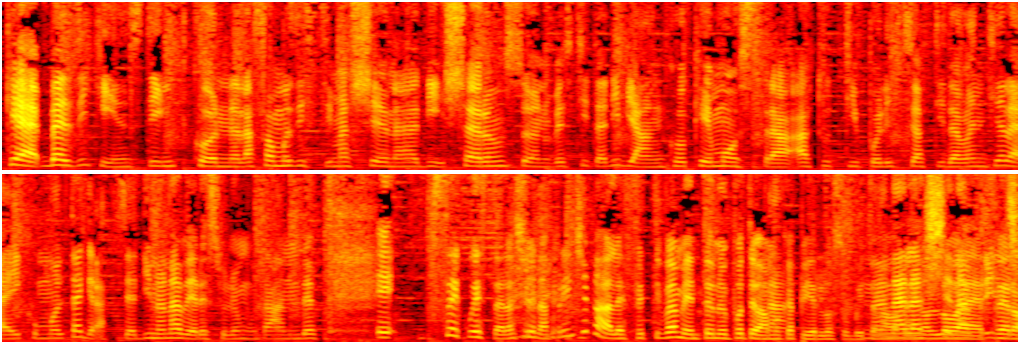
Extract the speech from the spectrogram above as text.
che è Basic Instinct con la famosissima scena di Sharon Stone vestita di bianco che mostra a tutti i poliziotti davanti a lei con molta grazia di non avere sulle mutande. E se questa è la scena principale, effettivamente noi potevamo No, capirlo subito. non no, è la non scena è, però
